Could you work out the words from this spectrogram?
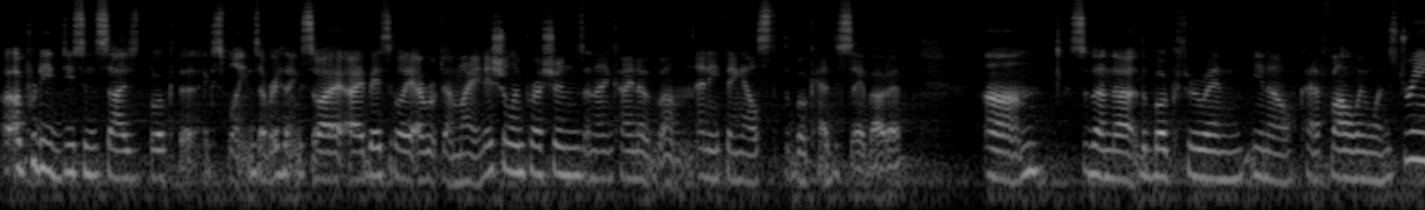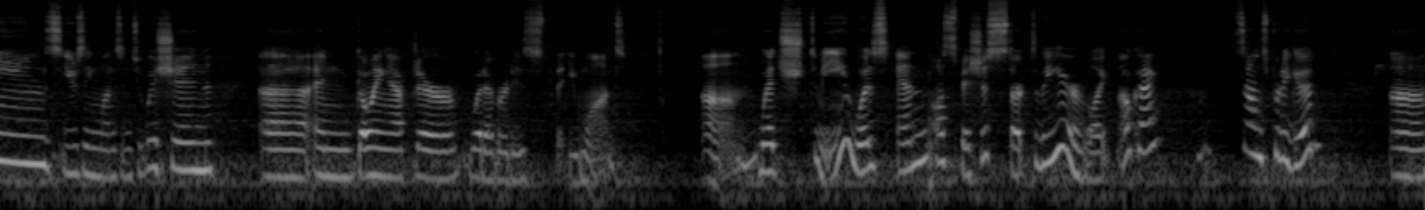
a pretty decent-sized book that explains everything. So I, I, basically I wrote down my initial impressions and then kind of um, anything else that the book had to say about it. Um, so then the the book threw in, you know, kind of following one's dreams, using one's intuition, uh, and going after whatever it is that you want um, which to me was an auspicious start to the year. Like, okay, sounds pretty good. Uh,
